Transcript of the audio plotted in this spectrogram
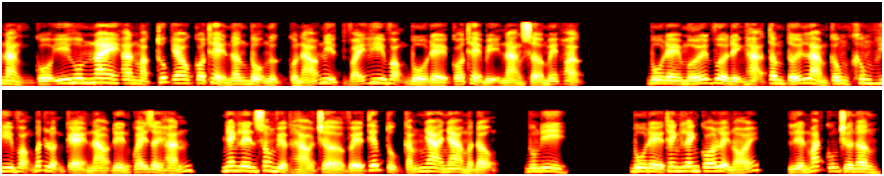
Nàng cố ý hôm nay ăn mặc thuốc eo có thể nâng bộ ngực quần áo nịt váy hy vọng bồ đề có thể bị nàng sở mê hoặc. Bồ đề mới vừa định hạ tâm tới làm công không hy vọng bất luận kẻ nào đến quay rầy hắn, nhanh lên xong việc hảo trở về tiếp tục cắm nha nha mật động, buông đi. Bồ đề thanh lãnh có lệ nói, liền mắt cũng chưa nâng.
